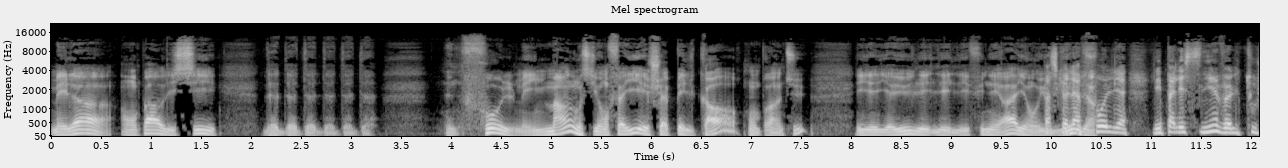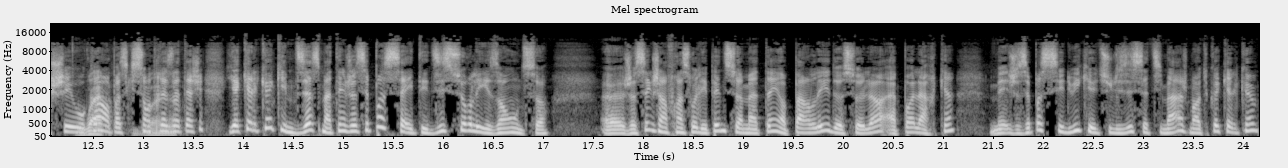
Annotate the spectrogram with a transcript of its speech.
Mais là, on parle ici de, de, de, de, de une foule, mais immense. Ils ont failli échapper le corps, comprends-tu? Il y a eu les, funérailles ont eu Parce que la foule, les Palestiniens veulent toucher au corps parce qu'ils sont très attachés. Il y a quelqu'un qui me disait ce matin, je ne sais pas si ça a été dit sur les ondes, ça. Euh, je sais que Jean-François Lépine, ce matin, a parlé de cela à Paul Arcan, mais je ne sais pas si c'est lui qui a utilisé cette image, mais en tout cas, quelqu'un,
